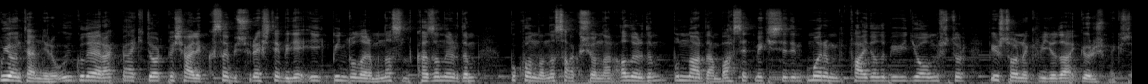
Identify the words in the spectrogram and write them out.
Bu yöntemleri uygulayarak belki 4-5 aylık kısa bir süreçte bile ilk 1000 dolarımı nasıl kazanırdım, bu konuda nasıl aksiyonlar alırdım bunlardan bahsetmek istedim. Umarım faydalı bir video olmuştur. Bir sonraki videoda görüşmek üzere.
